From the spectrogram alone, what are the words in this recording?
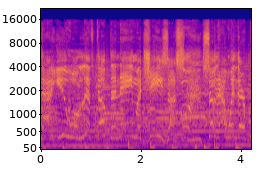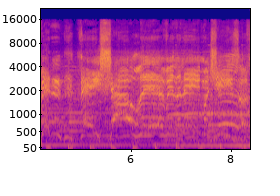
that you will lift up the name of Jesus so that when they're bitten, they shall live in the name of Jesus.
